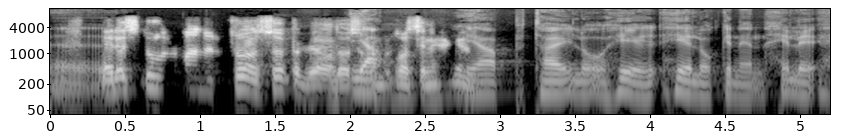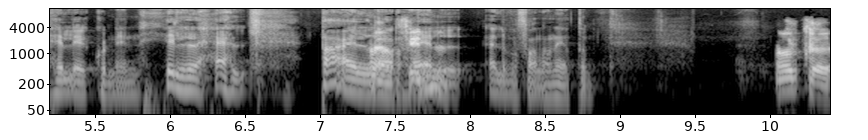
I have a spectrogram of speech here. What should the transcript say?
eh, Är det Stålmannen från Supergirl då som Ja. kommer på sin egen? Japp, Tyler He- Helokinen, Hel, Hel, Tyler Ja. Hell, eller vad fan han heter. Okej.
